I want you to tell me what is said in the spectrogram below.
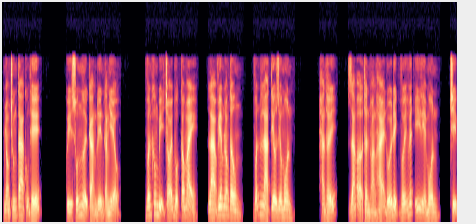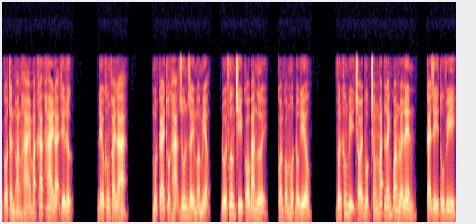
Nhóm chúng ta cũng thế. Quỳ xuống người càng đến càng nhiều. Vẫn không bị trói buộc cao mày, là viêm long tông, vẫn là tiêu diêu môn. Hắn thấy, dám ở thần hoàng hải đối địch với huyết y hiền môn, chỉ có thần hoàng hải mặt khác hai đại thế lực. Đều không phải là. Một cái thuộc hạ run rẩy mở miệng, đối phương chỉ có ba người, còn có một đầu điêu. Vẫn không bị trói buộc trong mắt lanh quang lóe lên, cái gì tu vi?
